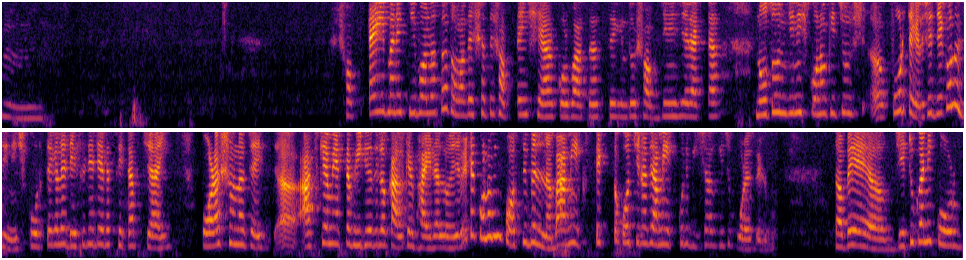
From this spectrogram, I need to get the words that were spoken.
হুম। সবটাই মানে কি বলতো? তোমাদের সাথে সবটাই শেয়ার করব আস্তে আস্তে, কিন্তু সব জিনিসের একটা নতুন জিনিস কোনো কিছু করতে গেলে, সে যে কোনো জিনিস করতে গেলে ডেফিনেটলি একটা সেট আপ চাই। পড়াশোনা চাই আজকে আমি একটা ভিডিও দিল, কালকের ভাইরাল হয়ে যাবে। এটা কোনোদিন পসিবল না, বা আমি এক্সপেক্টও করছি না যে আমি এক্ষুনি বিশাল কিছু করে ফেলব। তবে যেটুকানি করব,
